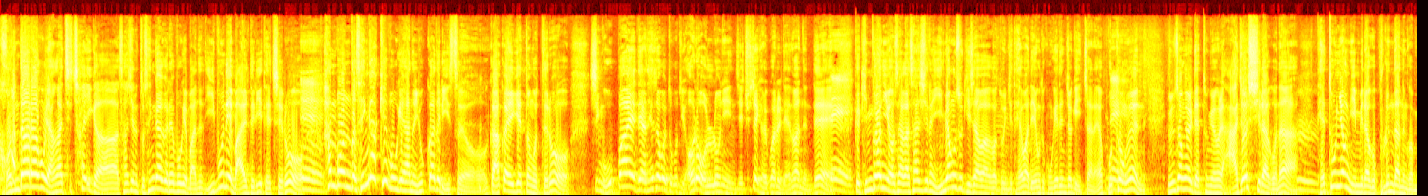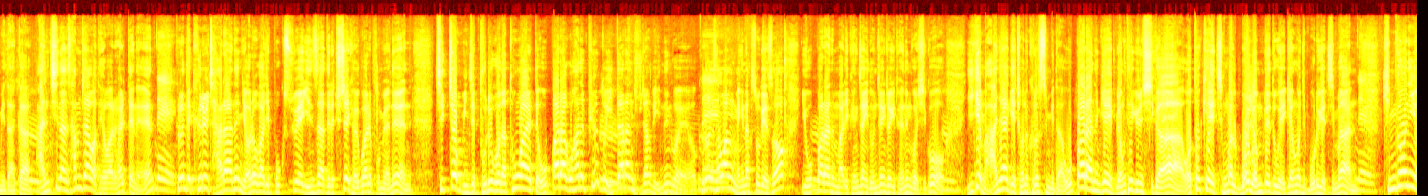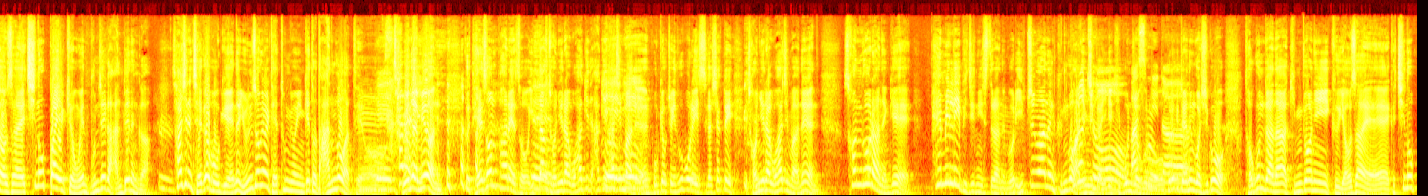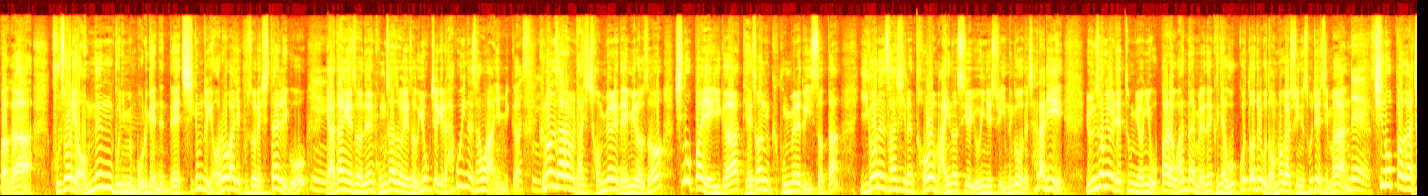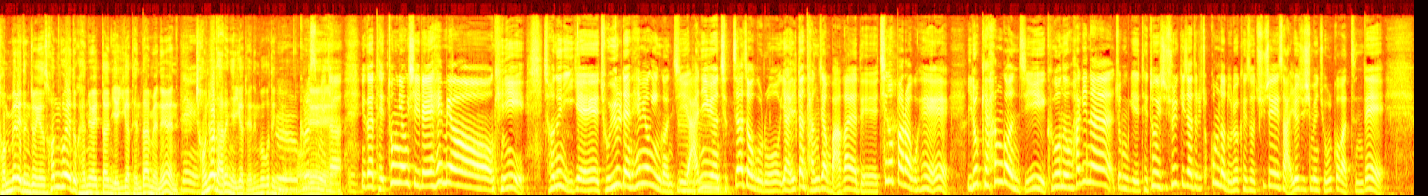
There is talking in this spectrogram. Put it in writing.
건달하고 양아치 차이가 사실은 또 생각을 해보게 만든 이분의 말들이 대체로 네. 한번 더 생각해보게 하는 효과들이 있어요. 그러니까 아까 얘기했던 것대로 지금 오빠에 대한 해석을 두고 여러 언론이 이제 취재 결과를 내놨는데 네. 그 김건희 여사가 사실은 이명수 기자와 또 이제 대화 내용도 공개된 적이 있잖아요. 보통은 윤석열 대통령을 아저씨라거나 음. 대통령님이라고 부른다는 겁니다. 그러니까 안 친한 삼자와 대화를 할 때는 네. 그런데 그를 잘하는 여러 가지 복수의 인사들의 취재 결과를 보면은 직접 이제 부르거나 통화할 때 오빠라고 하는 표현도 있다라는 주장도 있는 거예요. 그런 음. 네. 상황 맥락 속에서 이 오빠라는 말이 굉장히 논쟁적이 되는 것이고 음. 이게 만약에 저는 그렇습니다. 오빠라는 게 명태균 씨가 어떻게 정말 뭘 염두에 두고 얘기한 건지 모르겠지만 네. 김건희 여사의 친오빠일 경우에는 문제가 안 되는가? 사실은 제가 보기에는 윤석열 대통령인 게 더 나은 것 같아요. 음. 네. 왜냐하면 그 대선판에서 입당 네. 전이라고 하긴 하긴 예, 하지만은 예. 본격적인 후보 레이스가 시작되기 전이라고 하지만은 선거라는 게 패밀리 비즈니스라는 걸 입증하는 근거 그렇죠. 아닙니까 이게 기본적으로 맞습니다. 그렇게 되는 것이고 더군다나 김건희 그 여사의 그 친오빠가 구설이 없는 분이면 모르겠는데 지금도 여러 가지 구설에 시달리고 예. 야당에서는 공사석에서 의혹 제기를 하고 있는 상황 아닙니까? 맞습니다. 그런 사람을 다시 전면에 내밀어서 친오빠 얘기가 대선 그 국면에도 있었다? 이거는 사실은 더 마이너스 요인일 수 있는 거거든요. 차라리 윤석열 대통령이 오빠라고 한다면은 그냥 웃고 떠들고 넘어갈 수 있는 소재지만 네. 친오빠가 전면에 등장해서 선거에도 관여 했다는 얘기가 된다면은 네. 전혀 다른 얘기가 되는 거거든요. 음, 그렇습니다. 그러니까 대통령실의 해명이 저는 이게 조율된 해명인 건지 아니면 즉자적으로 야 일단 당장 막아야 돼 친오빠라고 해 이렇게 한 건지 그거는 확인할 좀 대통령실 출입 기자들이 조금 더 노력해서 취재해서 알려주시면 좋을 것 같은데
